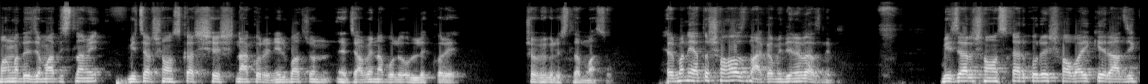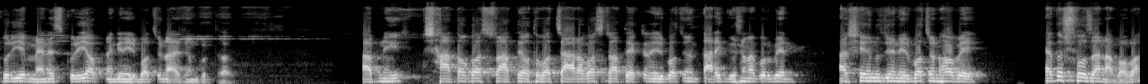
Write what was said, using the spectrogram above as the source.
বাংলাদেশ জামাত ইসলামী বিচার সংস্কার শেষ না করে নির্বাচন যাবে না বলে উল্লেখ করে শফিকুল ইসলাম মাসুদ। এর মানে এত সহজ না আগামী দিনের রাজনীতি। বিচার সংস্কার করে সবাইকে রাজি করিয়ে, ম্যানেজ করিয়ে আপনাকে নির্বাচন আয়োজন করতে হবে। আপনি সাত আগস্ট রাতে অথবা চার আগস্ট রাতে একটা নির্বাচনের তারিখ ঘোষণা করবেন আর সেই অনুযায়ী নির্বাচন হবে, এত সোজা না বাবা।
